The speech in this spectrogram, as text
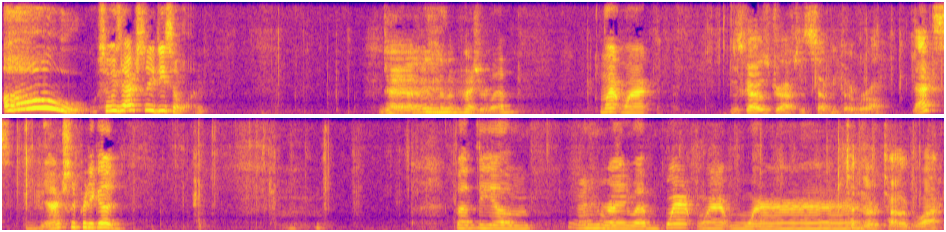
Oh, so he's actually a decent one. Yeah, another. Webb. Whack whack. This guy was drafted seventh overall. That's actually pretty good. But the um Ryan Webb. Wah, wah, wah. Another Tyler Black.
